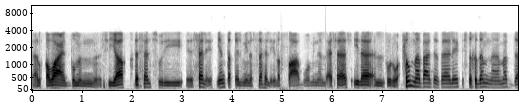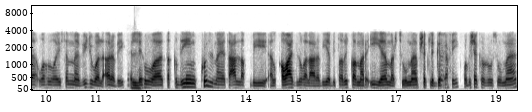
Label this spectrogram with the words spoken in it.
القواعد ضمن سياق تسلسلي سلس ينتقل من السهل إلى الصعب ومن الأساس إلى الفروع، ثم بعد ذلك استخدمنا مبدأ وهو يسمى Visual Arabic اللي هو تقديم كل ما يتعلق بالقواعد اللغة العربية بطريقة مرئية مرسومة بشكل جرافيك وبشكل رسومات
